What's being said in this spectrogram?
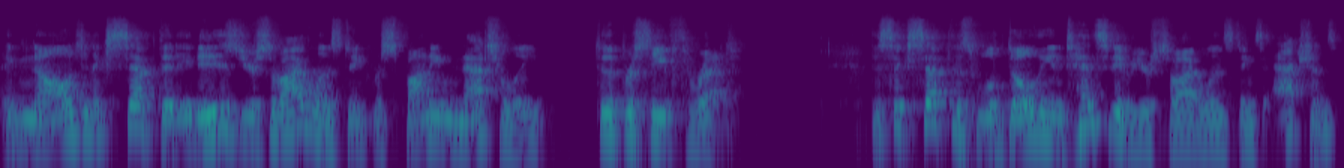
acknowledge and accept that it is your survival instinct responding naturally to the perceived threat. This acceptance will dull the intensity of your survival instinct's actions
